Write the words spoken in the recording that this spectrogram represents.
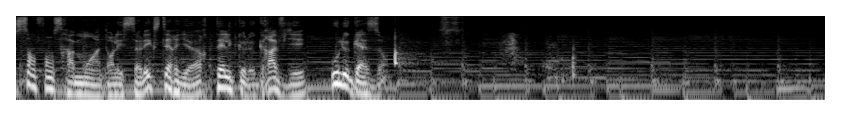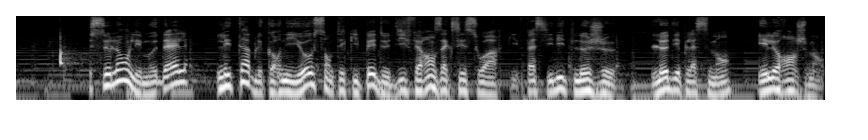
s'enfoncera moins dans les sols extérieurs tels que le gravier ou le gazon. Selon les modèles, les tables Cornillo sont équipées de différents accessoires qui facilitent le jeu, le déplacement et le rangement.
